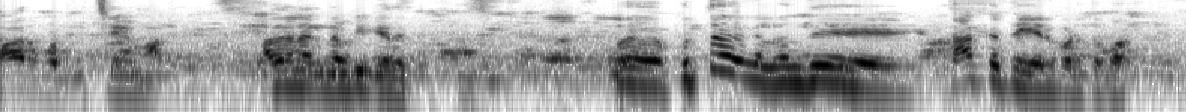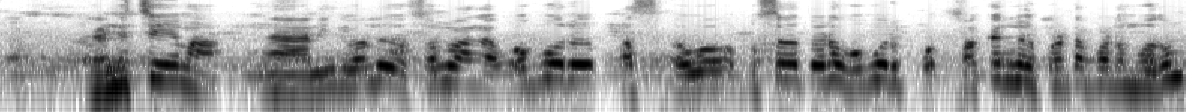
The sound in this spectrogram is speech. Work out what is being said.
மாறுபடும் நிச்சயமா. அதில் எனக்கு நம்பிக்கை இருக்கு. புத்தகங்கள் வந்து தாக்கத்தை ஏற்படுத்துமா? நிச்சயமா நீங்க வந்து சொல்லுவாங்க ஒவ்வொரு பஸ்- புஸ்தகத்தோட ஒவ்வொரு பக்கங்கள் புரட்டப்படும் போதும்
